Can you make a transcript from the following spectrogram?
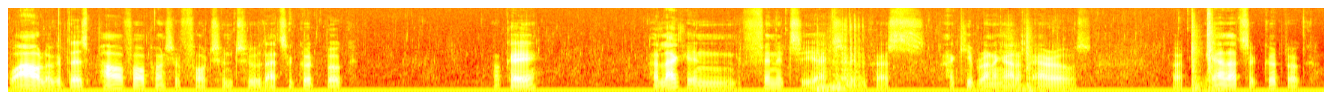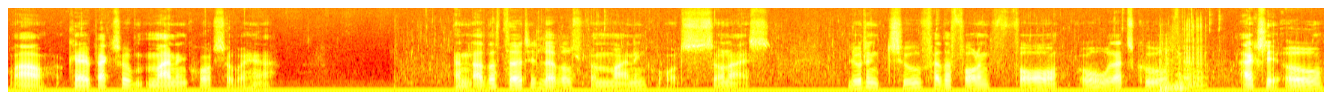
Wow, look at this. Power 4 Punch of Fortune 2. That's a good book. Okay. I like Infinity actually because I keep running out of arrows. But yeah, that's a good book. Wow. Okay, back to mining quartz over here. Another 30 levels from mining quartz. So nice. Looting 2, feather falling 4. Oh, that's cool. I actually owe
